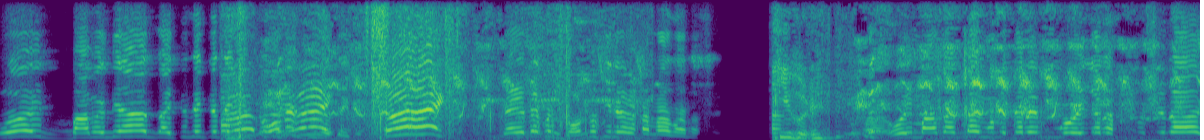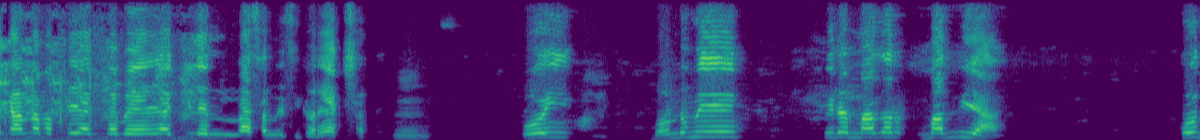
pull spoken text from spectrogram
ওই বামে দিয়া যাইতে যাইতে দেখুন গন্ডকিরের একটা মাজার আছে। হ্যাঁ, ওই মাজারটাই মনে করেন মহিলারা পুরুষেরা গান্না মাথে একভাবে এক নাচানাচি করে একসাথে। ওই মাজার বাদ দিয়া কোন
